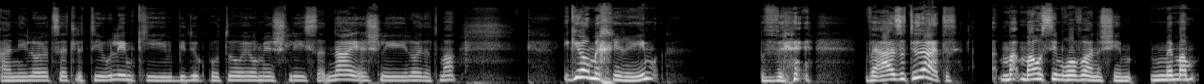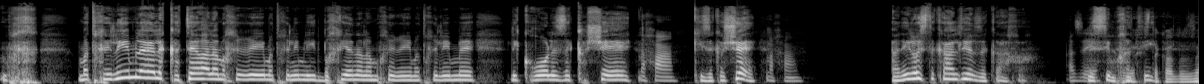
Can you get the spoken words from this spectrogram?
אני לא יוצאת לטיולים, כי בדיוק באותו יום יש לי סדנה, יש לי לא יודעת מה. הגיעו המחירים, ו... ואז את יודעת, מה, מה עושים רוב האנשים? מתחילים לקטר על המחירים, מתחילים להתבכיין על המחירים, מתחילים אה, לקרוא לזה קשה, נכון, כי זה קשה. נכון. אני לא הסתכלתי על זה ככה, אז איך? איך לשמחתי. הסתכלת על זה?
